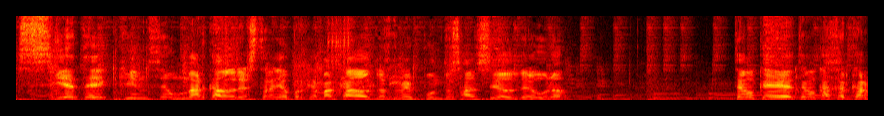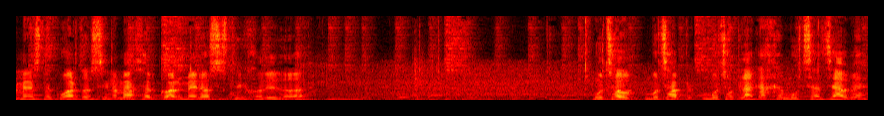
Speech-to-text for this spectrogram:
7-15, un marcador extraño porque he marcado dos de mis puntos han sido de uno. Tengo que, tengo que acercarme en este cuarto. Si no me acerco al menos estoy jodido, ¿eh? Mucho, mucha, mucho placaje, mucha llave.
